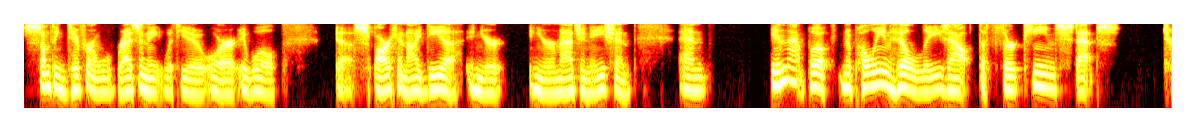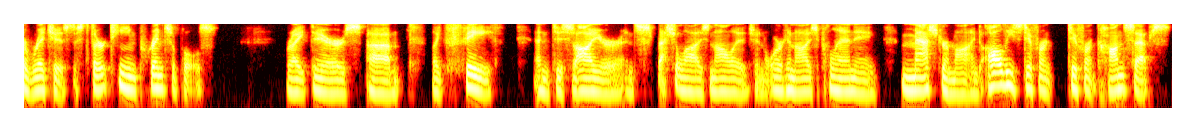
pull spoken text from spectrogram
something different will resonate with you or it will uh, spark an idea in your in your imagination. And in that book, Napoleon Hill lays out the 13 steps to riches. There's 13 principles, right? There's um, like faith and desire and specialized knowledge and organized planning, mastermind, all these different different concepts.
